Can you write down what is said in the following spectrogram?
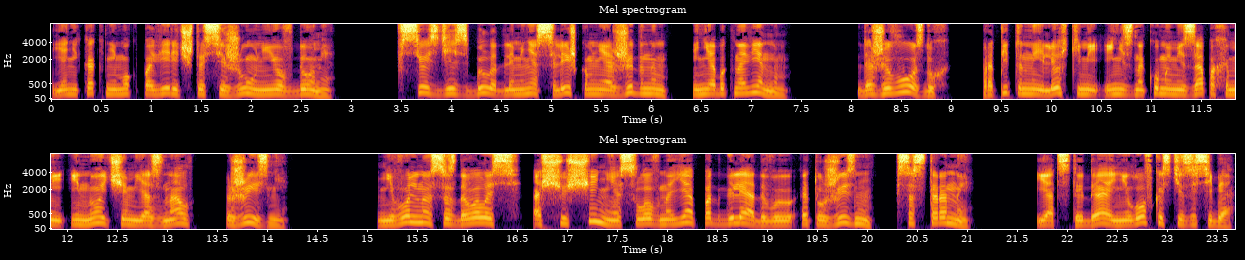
Я никак не мог поверить, что сижу у нее в доме. Все здесь было для меня слишком неожиданным и необыкновенным. Даже воздух, пропитанный легкими и незнакомыми запахами иной, чем я знал, жизни невольно создавалось ощущение, словно я подглядываю эту жизнь со стороны. И от стыда и неловкости за себя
